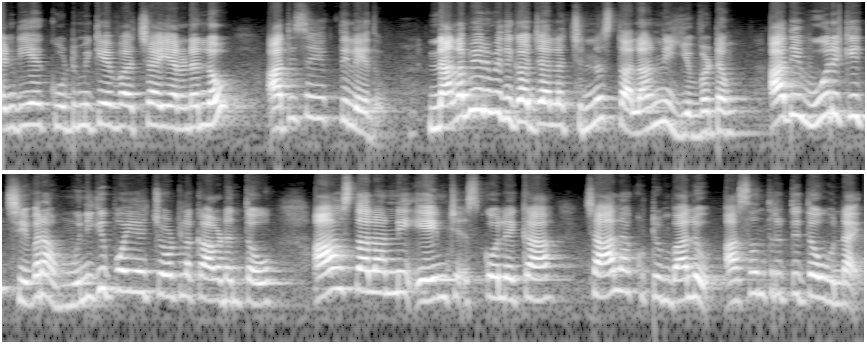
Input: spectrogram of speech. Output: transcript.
ఎన్డీఏ కూటమికే వచ్చాయి అనడంలో అతిశయోక్తి లేదు. నలభై ఎనిమిది గజాల చిన్న స్థలాన్ని ఇవ్వటం అది ఊరికి చివర మునిగిపోయే చోట్ల కావడంతో ఆ స్థలాన్ని ఏం చేసుకోలేక చాలా కుటుంబాలు అసంతృప్తితో ఉన్నాయి.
